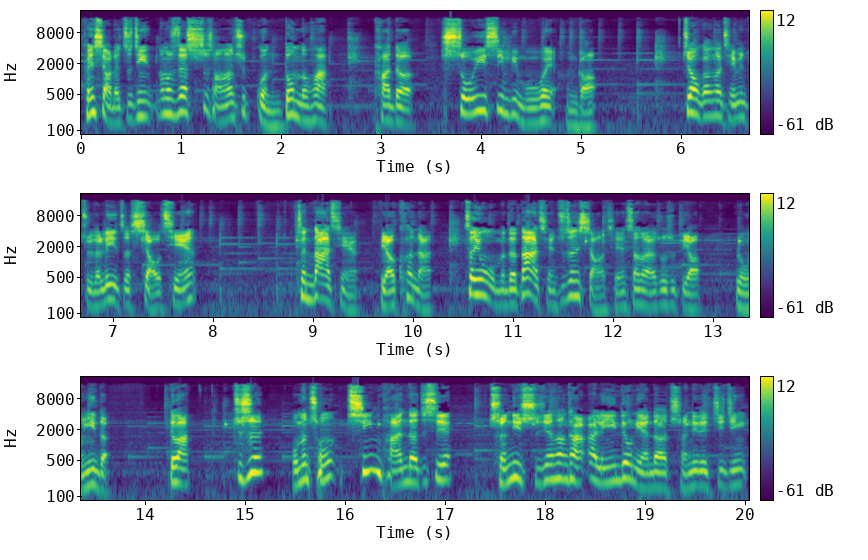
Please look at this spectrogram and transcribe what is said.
很小的资金。那么在市场上去滚动的话，它的收益性并不会很高。就像我刚刚前面举的例子，小钱挣大钱比较困难，再用我们的大钱去挣小钱，相对来说是比较。容易的，对吧？就是我们从清盘的这些成立时间上看，二零一六年的成立的基金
